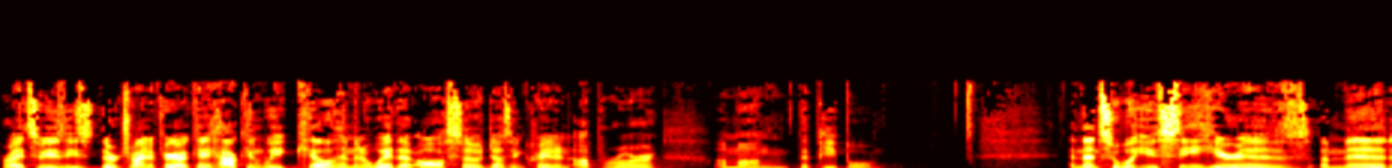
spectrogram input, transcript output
Right? So he's, he's, they're trying to figure out, okay, how can we kill him in a way that also doesn't create an uproar among the people? And then, so what you see here is amid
